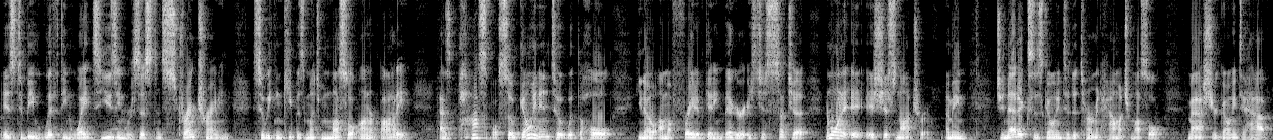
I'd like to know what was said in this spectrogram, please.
is to be lifting weights, using resistance, strength training, so we can keep as much muscle on our body as possible. So, going into it with the whole you know, I'm afraid of getting bigger is just such a number one, it, it's just not true. I mean, genetics is going to determine how much muscle mass you're going to have,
